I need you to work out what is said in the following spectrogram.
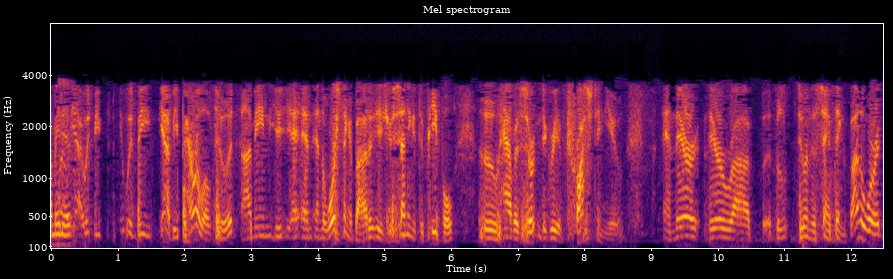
I mean, well, it, yeah, it would be it would be yeah, it'd be parallel to it. I mean, you, and and the worst thing about it is you're sending it to people who have a certain degree of trust in you, and they're they're uh, b- b- doing the same thing. By the word,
